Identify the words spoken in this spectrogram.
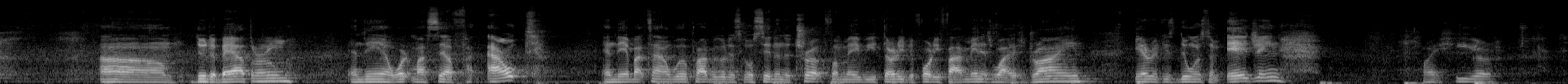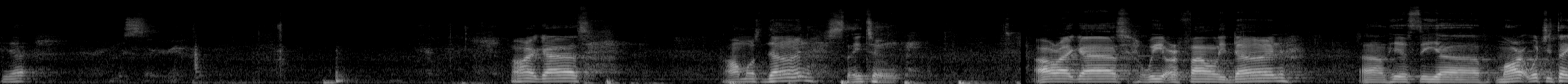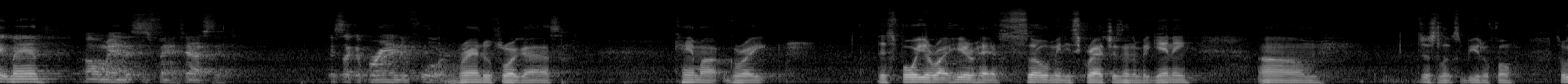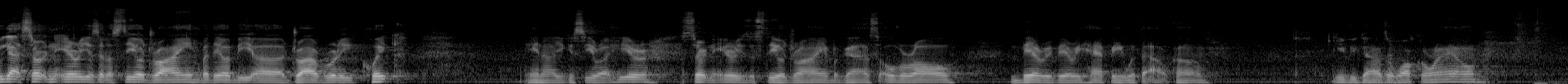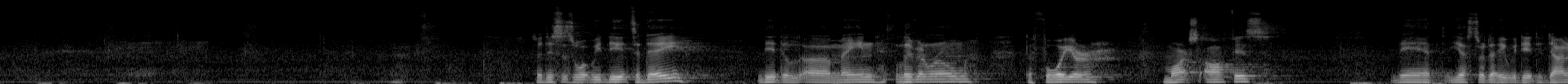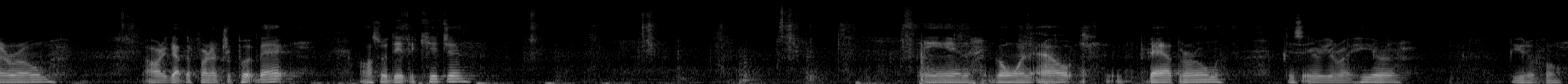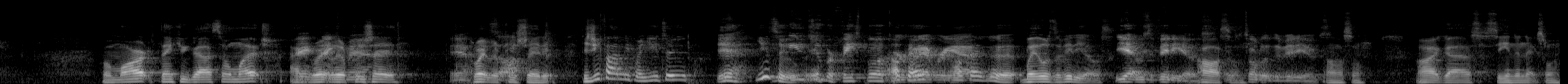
um, do the bathroom, and then work myself out. And then by the time we'll probably just go sit in the truck for maybe 30 to 45 minutes while it's drying. Eric is doing some edging right here. See that? Yes, sir. All right, guys. Almost done. Stay tuned. All right, guys. We are finally done. Um, here's the uh, Mark. What you think, man? Oh man, this is fantastic. It's like a brand new floor. Brand new floor, guys. Came out great. This foyer right here has so many scratches in the beginning. Um, just looks beautiful. So we got certain areas that are still drying, but they'll be uh, dry really quick. And uh, you can see right here, certain areas are still drying, but guys, overall, very, very happy with the outcome. Give you guys a walk around. So this is what we did today. Did the uh, main living room, the foyer, Mark's office. Then yesterday we did the dining room. Already got the furniture put back. Also did the kitchen. And going out, bathroom, this area right here. Beautiful. Well, Mark, thank you guys so much. I Hey, greatly thanks, appreciate it. Yeah. Greatly appreciate it. Did you find me from YouTube? Yeah. YouTube. YouTube or Facebook or Okay. whatever, yeah. Okay, good. But it was the videos. Yeah, it was the videos. Awesome. It was totally the videos. Awesome. All right, guys. See you in the next one.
